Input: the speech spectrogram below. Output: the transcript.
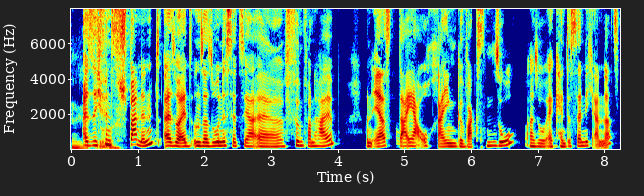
Äh, Also ich finde es spannend. Also als unser Sohn ist jetzt ja äh, fünfeinhalb Und er ist da ja auch reingewachsen so. Also er kennt es ja nicht anders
